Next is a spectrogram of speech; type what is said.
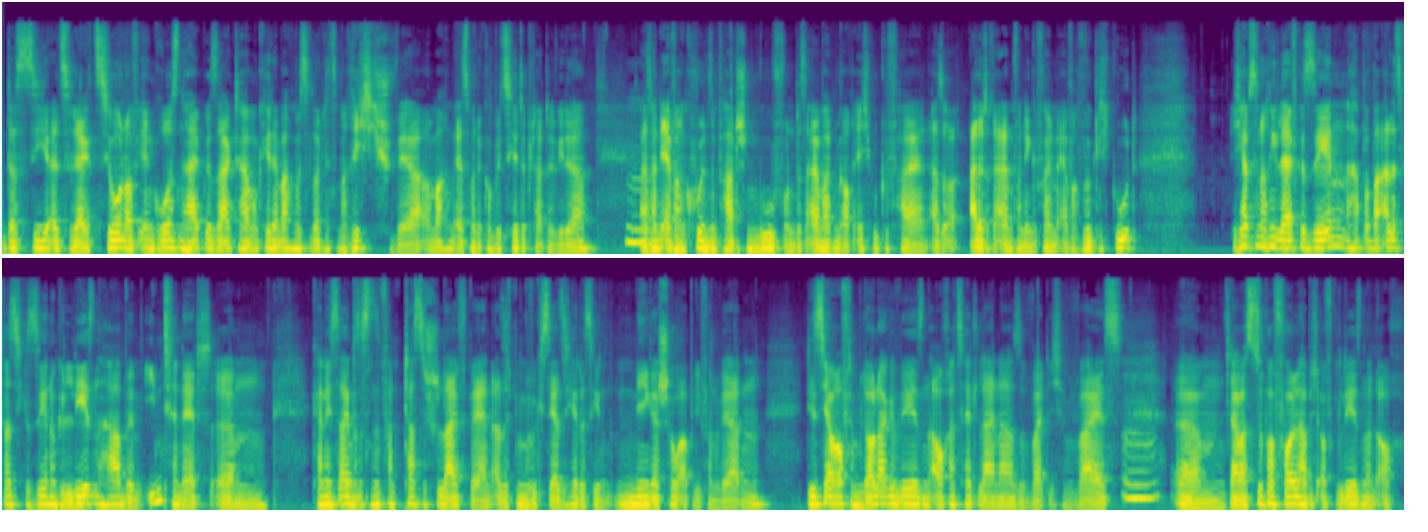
Dass sie als Reaktion auf ihren großen Hype gesagt haben, okay, dann machen wir es den Leuten jetzt mal richtig schwer und machen erstmal eine komplizierte Platte wieder. Also fand ich einfach einen coolen, sympathischen Move und das Album hat mir auch echt gut gefallen. Also alle drei Alben von denen gefallen mir einfach wirklich gut. Ich habe sie noch nie live gesehen, habe aber alles, was ich gesehen und gelesen habe im Internet, ähm, kann ich sagen, das ist eine fantastische Liveband. Also ich bin mir wirklich sehr sicher, dass sie eine mega Show abliefern werden. Dieses Jahr auch auf dem Lolla gewesen, auch als Headliner, soweit ich weiß. Ähm, da war es super voll, habe ich oft gelesen und auch,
